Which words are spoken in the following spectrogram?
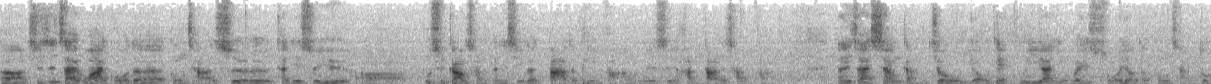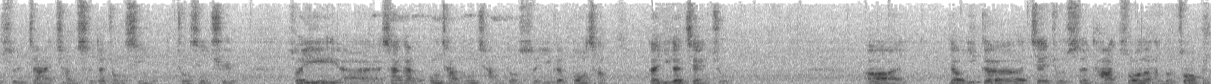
啊，其实，在外国的工厂是肯定是啊，不是高层，肯定是一个大的平房，也是很大的厂房。但是在香港就有点不一样，因为所有的工厂都是在城市的中心中心区，所以呃，香港的工厂通常都是一个多层的一个建筑。呃，有一个建筑师他做了很多作品，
